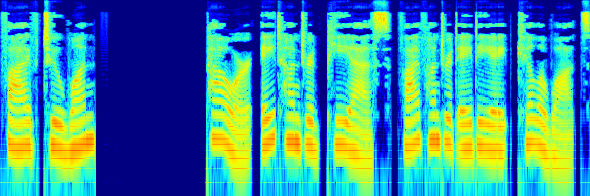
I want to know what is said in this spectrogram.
5 to 1 Power 800 PS 588 kilowatts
